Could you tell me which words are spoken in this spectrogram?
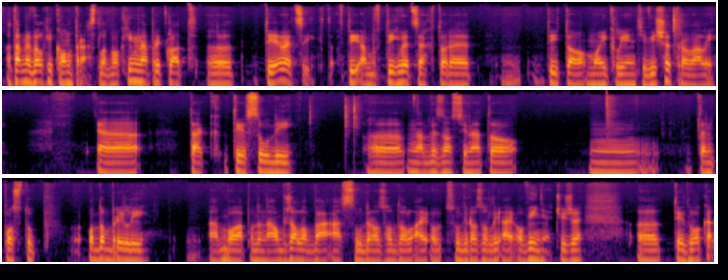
a tam je veľký kontrast, lebo kým napríklad e, tie veci, tý, alebo v tých veciach, ktoré títo moji klienti vyšetrovali, e, tak tie súdy v nadväznosti na to ten postup odobrili a bola podaná obžaloba a súd rozhodol aj o, súdy rozhodli aj o vine. Čiže tie, dôka,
